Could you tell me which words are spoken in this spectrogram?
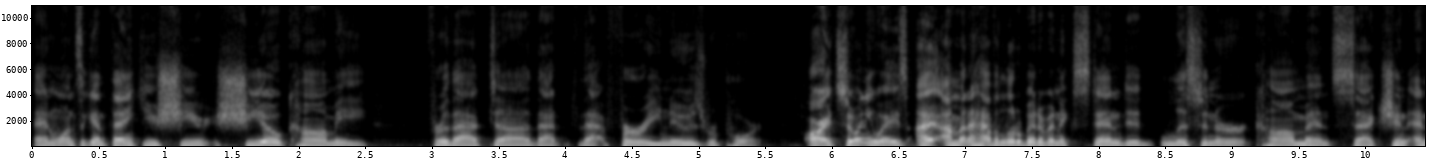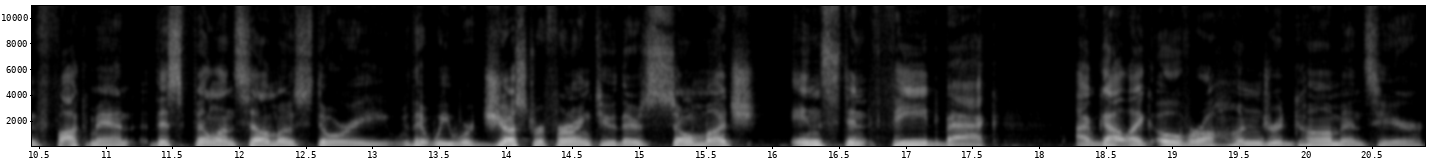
And once again, thank you, Shi- Shiokami, for that uh, that that furry news report. All right, so anyways, I, I'm gonna have a little bit of an extended listener comment section, and fuck, man, this Phil Anselmo story that we were just referring to. There's so much instant feedback. I've got like over a hundred comments here.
